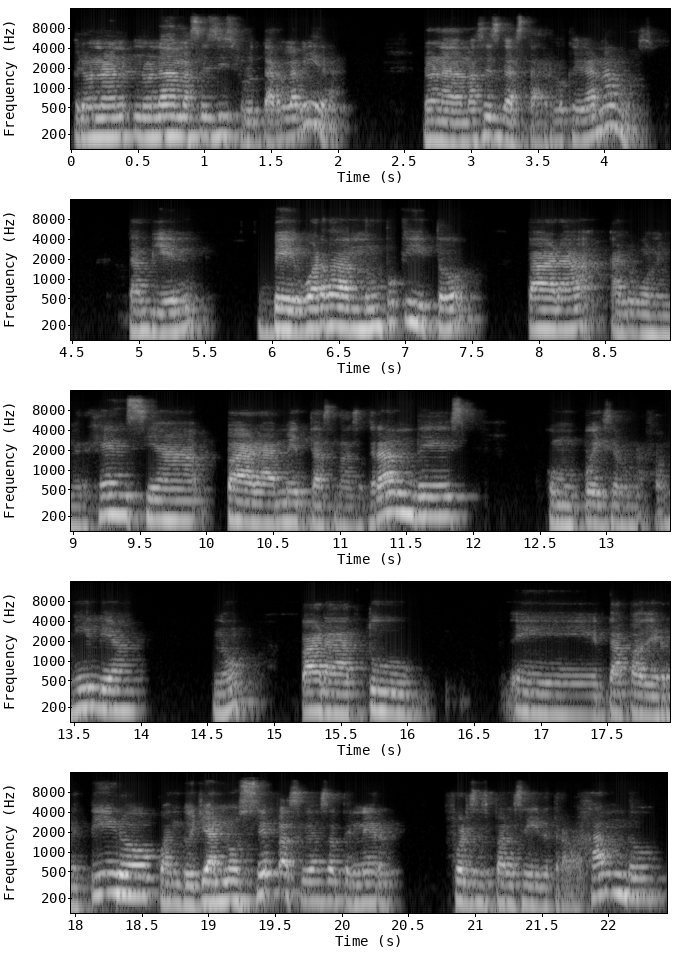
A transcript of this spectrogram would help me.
pero no, no nada más es disfrutar la vida, no nada más es gastar lo que ganamos. también ve guardando un poquito para alguna emergencia, para metas más grandes, como puede ser una familia, ¿no? Para tu eh, etapa de retiro, cuando ya no sepas si vas a tener fuerzas para seguir trabajando,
